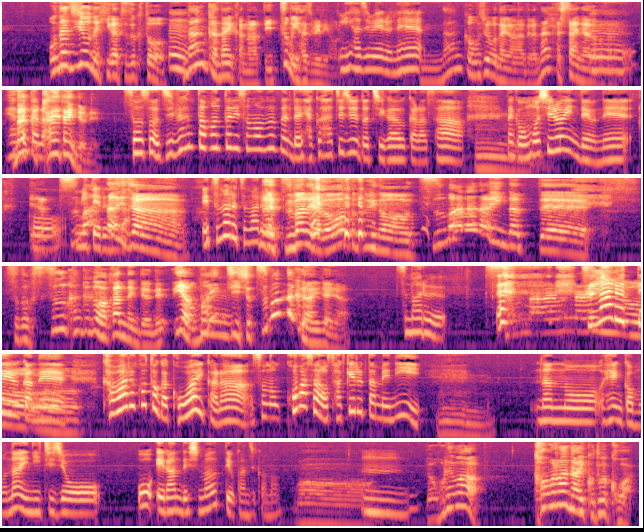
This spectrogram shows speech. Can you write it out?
同じような日が続くと、うん。なんかないかなっていつも言い始めるよ俺言い始めるね、なんか面白いことないかなとかなんかしたいなとかさ、うん。なんだか変えたいんだよね、そうそう自分と本当にその部分では180度違うからさ、うん。なんか面白いんだよねこつう見てるのまんないじがゃん。え詰まる詰まる。えつまるやろ？得意の。つまらないんだって。その普通の感覚が分かんないんだよね。いや毎日一緒つまんなくない？みたいな。詰まる。つまつまるっていうかね変わることが怖いからその怖さを避けるためにうん。何の変化もない日常を選んでしまうっていう感じかな。うん。俺は変わらないことが怖い。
